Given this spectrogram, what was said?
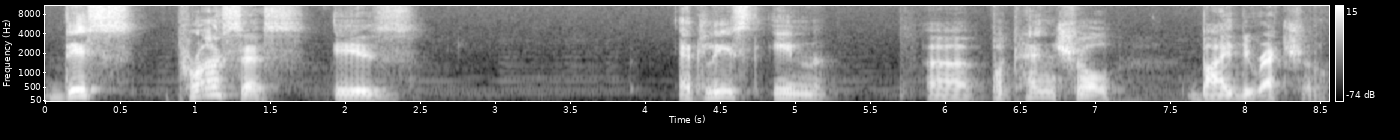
This process is at least in uh, potential bidirectional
